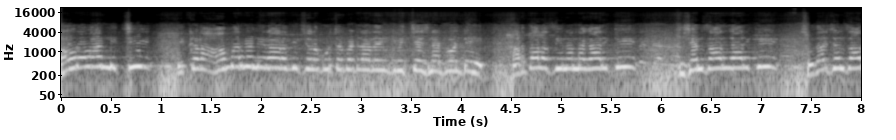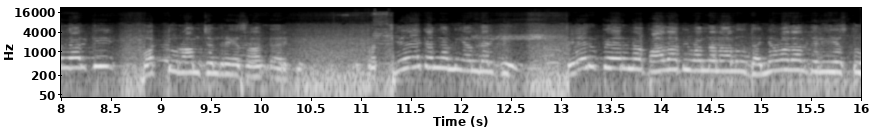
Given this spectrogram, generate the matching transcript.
గౌరవాన్ని ఇచ్చి ఇక్కడ ఆమరణ నిరాహార దీక్షలో కూర్చోబెట్టడానికి ఇచ్చేసినటువంటి హర్తాల సీనన్న గారికి కిషన్ సార్ గారికి సుదర్శన్ సార్ గారికి భట్టు రామచంద్రయ్య సార్ గారికి. ప్రత్యేకంగా మీ అందరికీ పేరు పేరున పాదాభివందనాలు ధన్యవాదాలు తెలియజేస్తూ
